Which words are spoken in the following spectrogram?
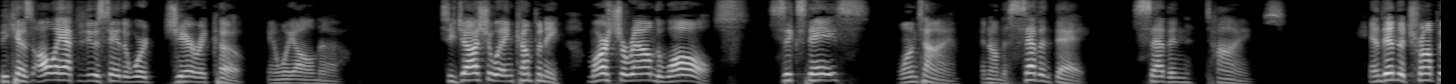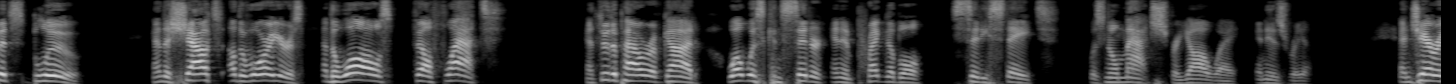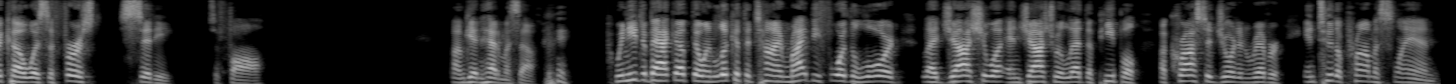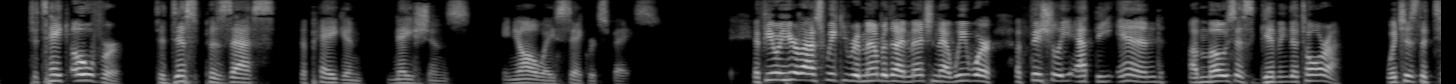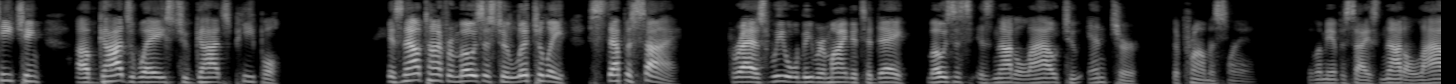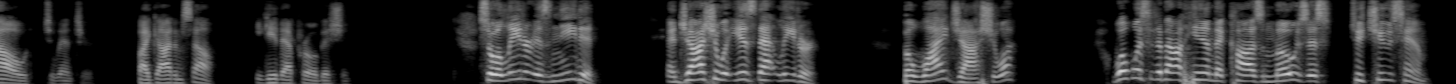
Because all I have to do is say the word Jericho, and we all know. See, Joshua and company marched around the walls six days, one time, and on the seventh day, seven times. And then the trumpets blew, and the shouts of the warriors, and the walls fell flat. And through the power of God, what was considered an impregnable city state was no match for Yahweh and Israel. And Jericho was the first city to fall. I'm getting ahead of myself. we need to back up though and look at the time right before the Lord led Joshua and Joshua led the people across the Jordan River into the promised land to take over, to dispossess the pagan nations in Yahweh's sacred space. If you were here last week, you remember that I mentioned that we were officially at the end of Moses giving the Torah, which is the teaching of God's ways to God's people. It's now time for Moses to literally step aside. For as we will be reminded today, Moses is not allowed to enter the promised land. And let me emphasize, not allowed to enter by God himself. He gave that prohibition. So a leader is needed. And Joshua is that leader. But why Joshua? What was it about him that caused Moses to choose him?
